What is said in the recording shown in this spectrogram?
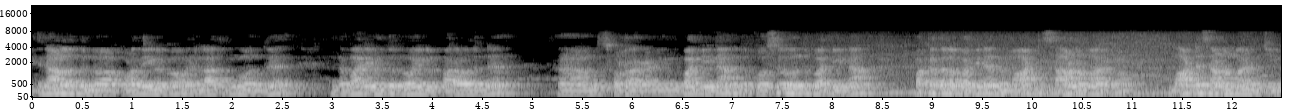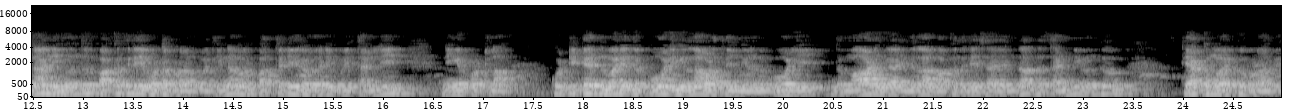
இதனால வந்து நோ- குழந்தைங்களுக்கும் எல்லாத்துக்கும் வந்து இந்த மாதிரி வந்து நோய்கள் பரவுதுன்னு வந்து சொல்கிறாங்க இது பார்த்தீங்கன்னா இந்த கொசு வந்து பார்த்தீங்கன்னா பக்கத்தில் பார்த்தீங்கன்னா இந்த மாட்டு சாணமாக இருக்கும். மாட்டு சாணமாக இருந்துச்சிங்கன்னா நீங்கள் வந்து பக்கத்துலேயே கொட்டக்கூடாது பார்த்தீங்கன்னா ஒரு பத்து அடி இருபது அடி போய் தள்ளி நீங்கள் கொட்டலாம். கொட்டிட்டு இந்த மாதிரி இந்த கோழிங்கள்லாம் வளர்த்துவீங்க. அந்த கோழி இந்த மாடுங்க இதெல்லாம் பக்கத்துலேயே இருந்தால் அந்த தண்ணி வந்து தேக்கமாக இருக்கக்கூடாது.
